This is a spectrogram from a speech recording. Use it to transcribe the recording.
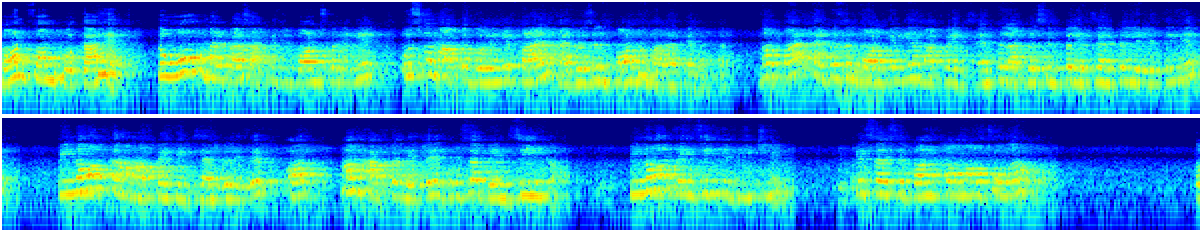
बॉन्ड फॉर्म होता है तो वो हमारे पास आपके जो बॉन्ड्स बनेंगे, उसको हम आपका बोलेंगे पायर हाइड्रोजन बॉन्ड हमारा कहलाता है। ना पायर हाइड्रोजन बॉन्ड के लिए हम आपका एग्ज़ाम्पल आपका सिंपल एग्ज़ाम्पल ले लेते हैं। फिनॉल का हम आपका एक एग्ज़ाम्पल लेते हैं और हम आपका लेते हैं दूसरा बेंजीन का। फिनॉल बेंजीन के बीच में किस तरह से बॉन्ड फॉर्म आउट होगा? तो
